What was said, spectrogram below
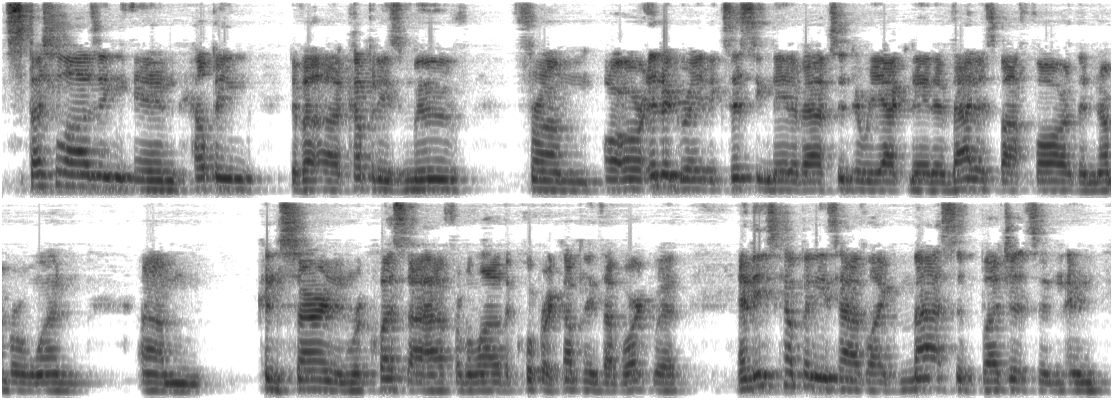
specializing in helping uh, companies move from or, or, integrate existing native apps into React Native. That is by far the number one um, concern and requests I have from a lot of the corporate companies I've worked with. And these companies have like massive budgets, and, and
